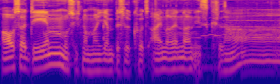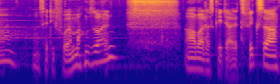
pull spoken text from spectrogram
außerdem muss ich nochmal hier ein bisschen kurz einrendern, ist klar. Was hätte ich vorher machen sollen? Aber das geht ja jetzt fixer.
